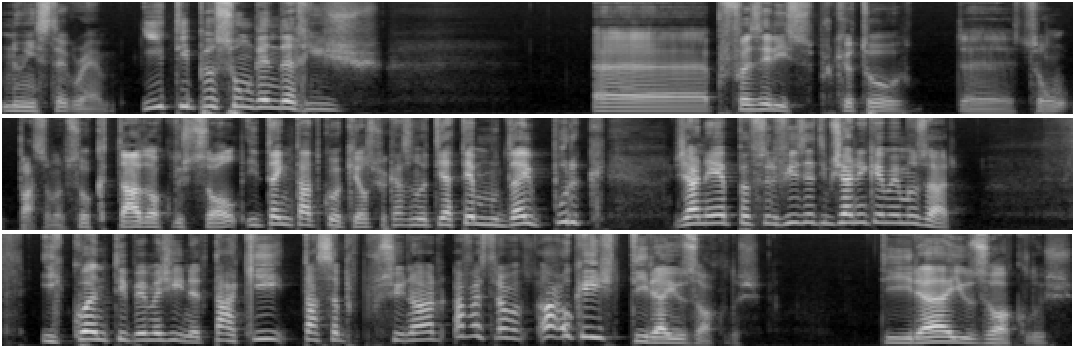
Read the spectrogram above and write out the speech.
no Instagram. E tipo, eu sou um ganda rijo uh, por fazer isso, porque eu estou. Uh, sou, pá, sou uma pessoa que está de óculos de sol e tenho estado com aqueles. Por acaso no dia até mudei porque já nem é para fotografias, é tipo, já nem quer mesmo usar. E quando, tipo, imagina, está aqui, está-se a proporcionar. Ah, vai-se tirar. Ah, ok, isto. Tirei os óculos. Tirei os óculos.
